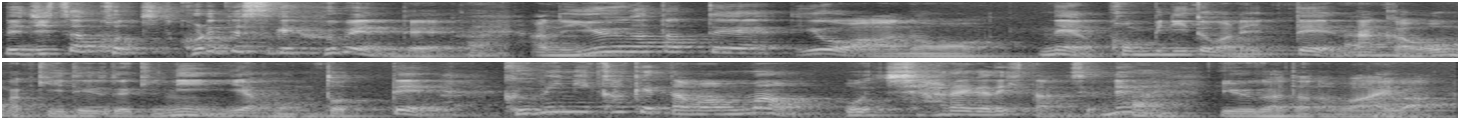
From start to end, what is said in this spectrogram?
で実はこっちこれってすげえ不便で、はい。あの夕方って要はあの、ね、コンビニとかで行って、はい。なんか音楽聴いてる時にイヤホン取って首にかけたまんまお支払いができたんですよね、はい。夕方の場合は。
